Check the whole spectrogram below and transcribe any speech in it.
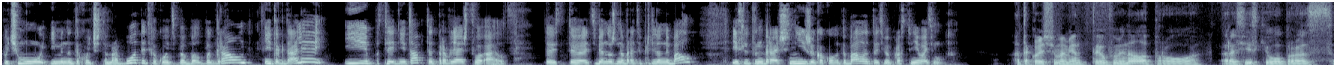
почему именно ты хочешь там работать, какой у тебя был бэкграунд и так далее. И последний этап — ты отправляешь свой IELTS. То есть э, тебе нужно набрать определенный балл. Если ты набираешь ниже какого-то балла, то тебя просто не возьмут. А такой еще момент, ты упоминала про российский образ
